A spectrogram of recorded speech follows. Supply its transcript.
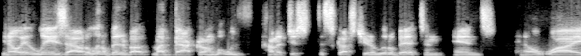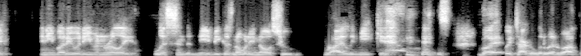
you know it lays out a little bit about my background what we've kind of just discussed here a little bit and and you know why anybody would even really listen to me because nobody knows who riley meek is. But we talk a little bit about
